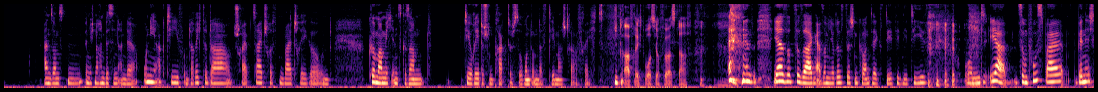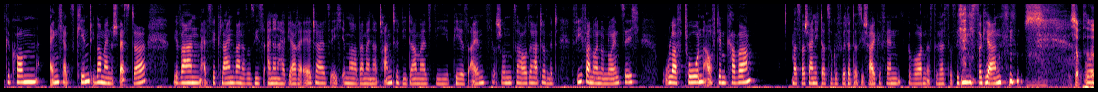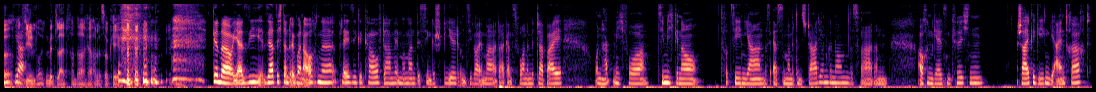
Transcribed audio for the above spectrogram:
Ansonsten bin ich noch ein bisschen an der Uni aktiv, unterrichte da, schreibe Zeitschriftenbeiträge und kümmere mich insgesamt theoretisch und praktisch so rund um das Thema Strafrecht. Strafrecht was your first love? ja, sozusagen, also im juristischen Kontext definitiv. Und ja, zum Fußball bin ich gekommen, eigentlich als Kind über meine Schwester. Wir waren, als wir klein waren, also sie ist eineinhalb Jahre älter als ich, immer bei meiner Tante, die damals die PS1 schon zu Hause hatte, mit FIFA 99, Olaf Thon auf dem Cover, was wahrscheinlich dazu geführt hat, dass sie Schalke-Fan geworden ist. Du hörst das sicher nicht so gern. Ich habe äh, ja. mit vielen Leuten Mitleid, von daher alles okay. genau, ja, sie, sie hat sich dann irgendwann auch eine Playsee gekauft, da haben wir immer mal ein bisschen gespielt und sie war immer da ganz vorne mit dabei und hat mich vor ziemlich genau vor zehn Jahren das erste Mal mit ins Stadion genommen. Das war dann auch in Gelsenkirchen, Schalke gegen die Eintracht.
